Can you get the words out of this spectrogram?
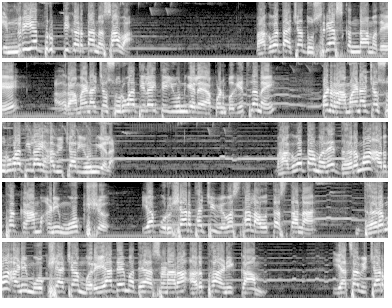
इंद्रिय तृप्ती करता नसावा. भागवताच्या दुसऱ्या स्कंधामध्ये रामायणाच्या सुरुवातीलाही ते येऊन गेलंय. आपण बघितलं नाही पण रामायणाच्या सुरुवातीलाही हा विचार येऊन गेलाय. भागवतामध्ये धर्म अर्थ काम आणि मोक्ष या पुरुषार्थाची व्यवस्था लावत असताना धर्म आणि मोक्षाच्या मर्यादेमध्ये असणारा अर्थ आणि काम याचा विचार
